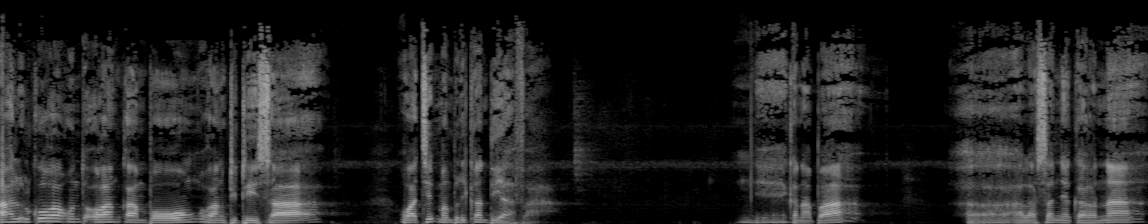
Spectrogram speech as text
Ahlul qura untuk orang kampung orang di desa wajib memberikan diafa. Ini kenapa? E, alasannya karena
